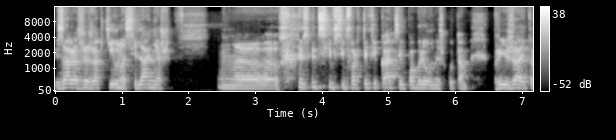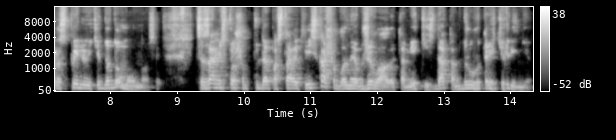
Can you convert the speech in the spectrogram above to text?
І зараз же ж активно селяні ж ці всі фортифікації по бревнишку там приїжджають, розпилюють і додому уносять. Це замість того, щоб туди поставити війська, щоб вони обживали там якісь, да, там другу, третю лінію.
